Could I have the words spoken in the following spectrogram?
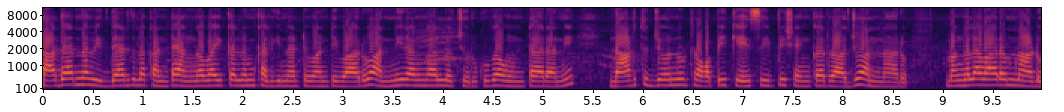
సాధారణ విద్యార్థుల కంటే అంగవైకల్యం కలిగినటువంటి వారు అన్ని రంగాల్లో చురుకుగా ఉంటారని north zone traffic ACP Shankar Raju అన్నారు. మంగళవారం నాడు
